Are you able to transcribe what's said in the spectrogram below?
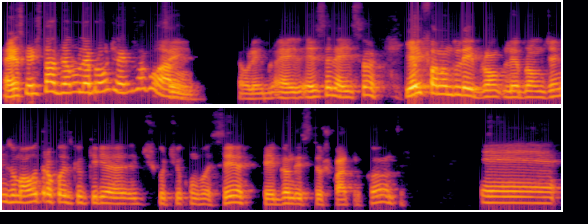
é isso que a gente está vendo no LeBron James agora. Sim. É, Lebron, é excelente. E aí, falando do LeBron, LeBron James, uma outra coisa que eu queria discutir com você, pegando esses teus quatro cantos, é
